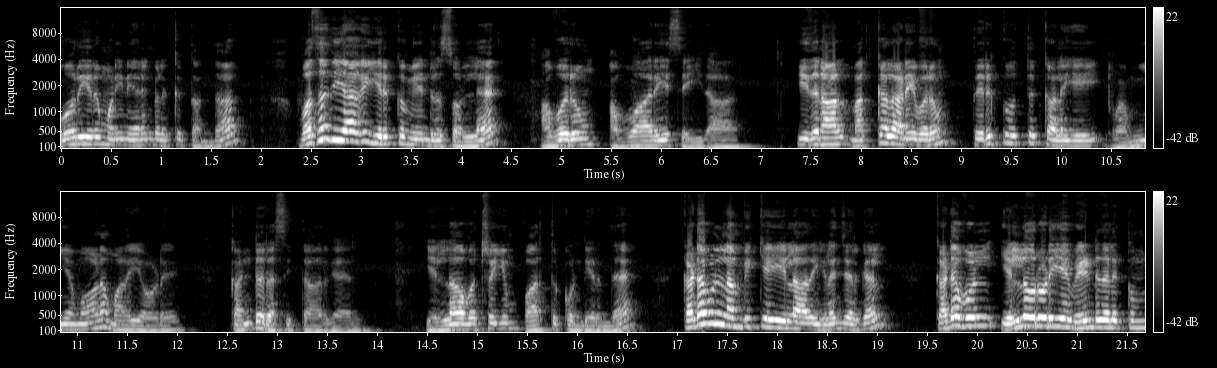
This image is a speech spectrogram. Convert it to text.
ஓரிரு மணி நேரங்களுக்கு தந்தால் வசதியாக இருக்கும் என்று சொல்ல அவரும் அவ்வாறே செய்தார். இதனால் மக்கள் அனைவரும் தெருக்கூத்து கலையை ரம்யமான மலையோடு கண்டு ரசித்தார்கள். எல்லாவற்றையும் பார்த்து கொண்டிருந்த கடவுள் நம்பிக்கை இல்லாத இளைஞர்கள் கடவுள் எல்லோருடைய வேண்டுதலுக்கும்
